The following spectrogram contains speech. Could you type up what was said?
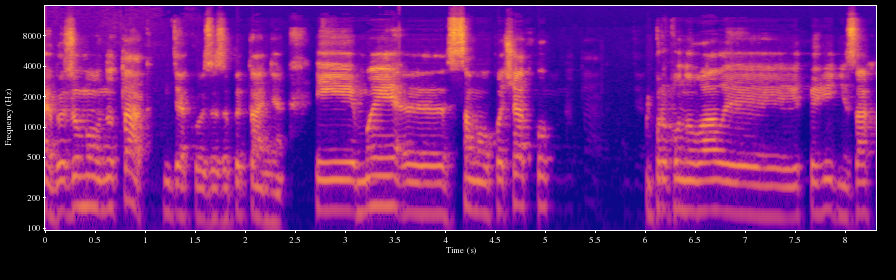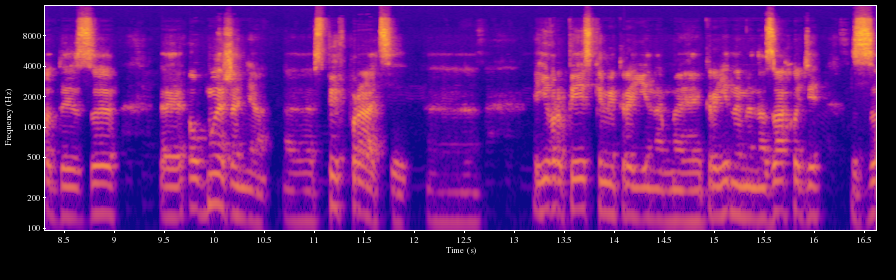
Е, Безумовно, так. Дякую за запитання. І ми е, з самого початку пропонували відповідні заходи з е, обмеження співпраці європейськими країнами, країнами на заході з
